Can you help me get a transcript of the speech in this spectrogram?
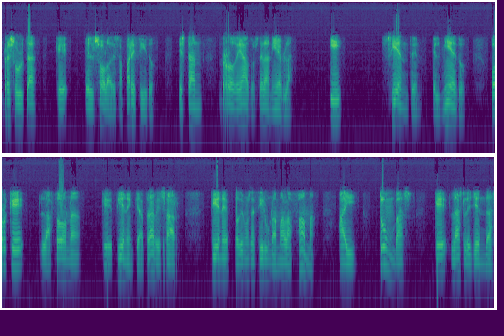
resulta que el sol ha desaparecido, están rodeados de la niebla y sienten el miedo porque la zona que tienen que atravesar tiene, podemos decir, una mala fama. Hay tumbas que las leyendas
